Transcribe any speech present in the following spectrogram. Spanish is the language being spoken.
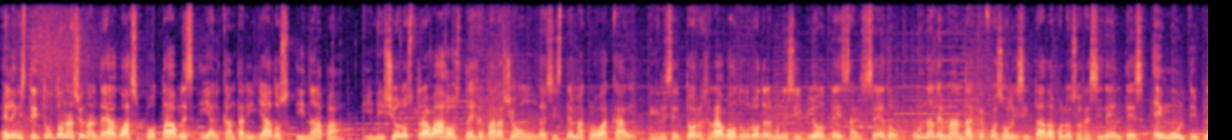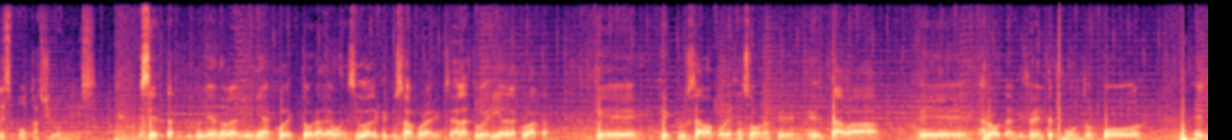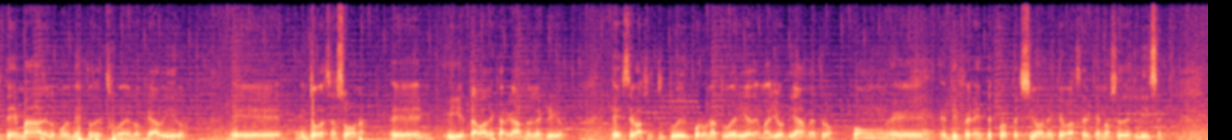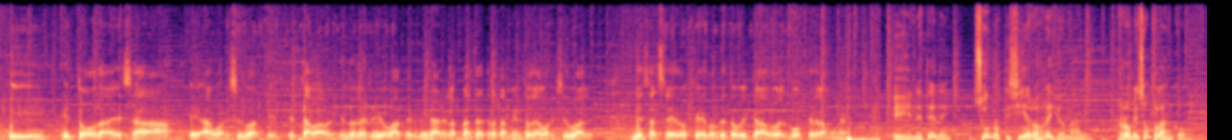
El Instituto Nacional de Aguas Potables y Alcantarillados, INAPA, inició los trabajos de reparación del sistema cloacal en el sector Rabo Duro del municipio de Salcedo, una demanda que fue solicitada por los residentes en múltiples ocasiones. Se está sustituyendo la línea colectora de aguas residuales que cruzaba por ahí, o sea, la tubería de la cloaca que, cruzaba por esa zona, que estaba eh, rota en diferentes puntos por el tema de los movimientos del suelo que ha habido eh, en toda esa zona eh, y estaba descargando en el río, eh, se va a sustituir por una tubería de mayor diámetro con diferentes protecciones que va a hacer que no se deslice y, toda esa agua residual que estaba vertiendo en el río va a terminar en la planta de tratamiento de aguas residuales de Salcedo, que es donde está ubicado el Bosque de la Mujer. NTN, su noticiero regional. Robinson Blanco.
